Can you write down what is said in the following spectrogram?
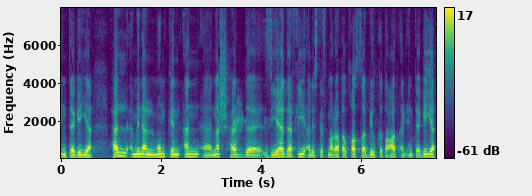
إنتاجية هل من الممكن أن نشهد زيادة في الاستثمارات الخاصة بالقطاعات الإنتاجية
